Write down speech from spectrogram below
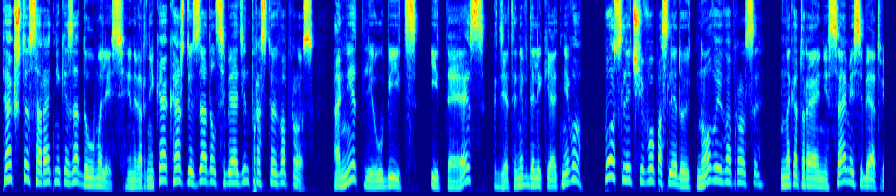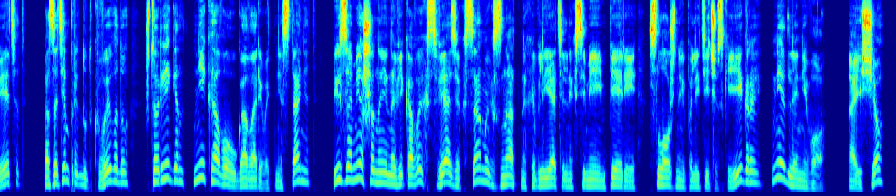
Так что соратники задумались, и наверняка каждый задал себе один простой вопрос, а нет ли убийц ИТС где-то невдалеке от него? После чего последуют новые вопросы, на которые они сами себе ответят, а затем придут к выводу, что регент никого уговаривать не станет, и замешанные на вековых связях самых знатных и влиятельных семей империи сложные политические игры не для него. А еще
